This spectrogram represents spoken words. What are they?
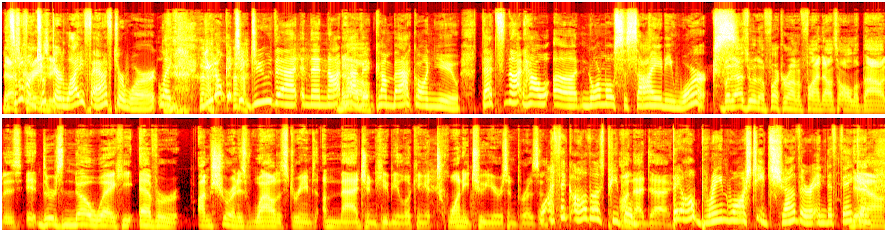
That's some of them took their life afterward. Like, you don't get to do that and then not have it come back on you. That's not how uh, normal society works. But that's what the fuck around and find out's all about. Is it, there's no way he ever, I'm sure in his wildest dreams, imagined he'd be looking at 22 years in prison. Well, I think all those people On that day. they all brainwashed each other into thinking Yeah.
